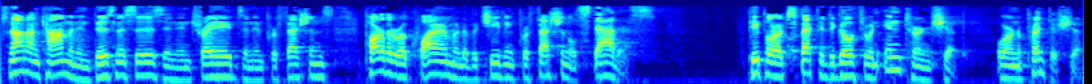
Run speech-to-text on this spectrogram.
It's not uncommon in businesses and in trades and in professions. Part of the requirement of achieving professional status. People are expected to go through an internship or an apprenticeship.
